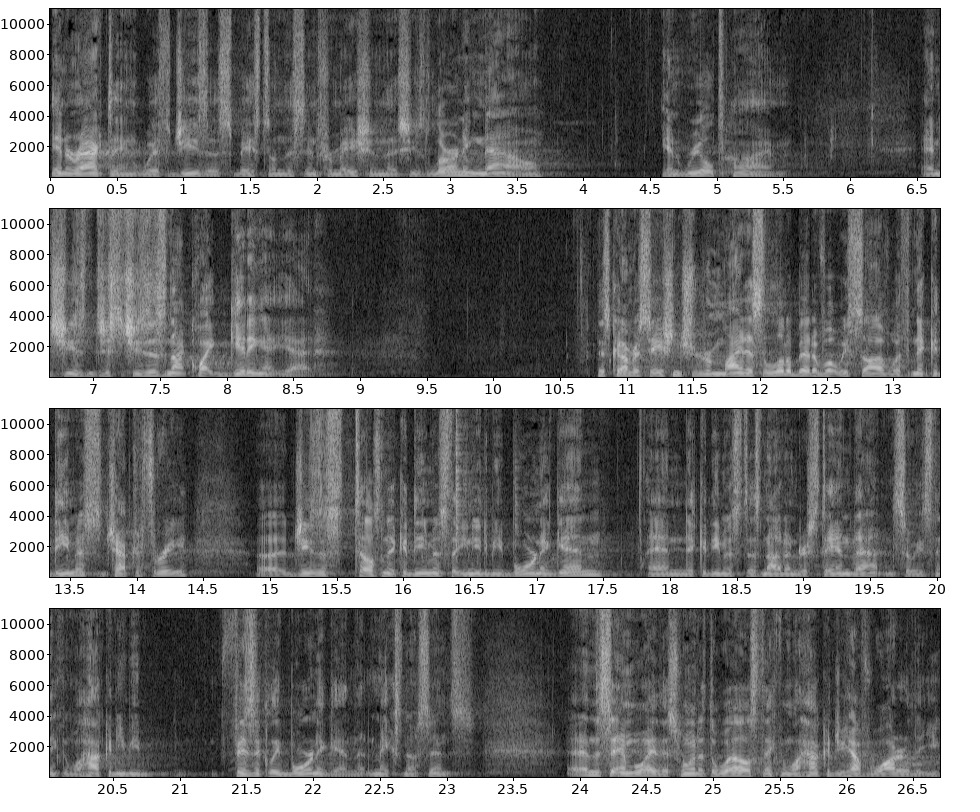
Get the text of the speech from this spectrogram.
interacting with Jesus based on this information that she's learning now in real time. And she's just, she's just not quite getting it yet. This conversation should remind us a little bit of what we saw with Nicodemus in chapter 3. Uh, Jesus tells Nicodemus that you need to be born again, and Nicodemus does not understand that. And so he's thinking, well, how can you be physically born again? That makes no sense. And in the same way, this woman at the well is thinking, well, how could you have water that you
